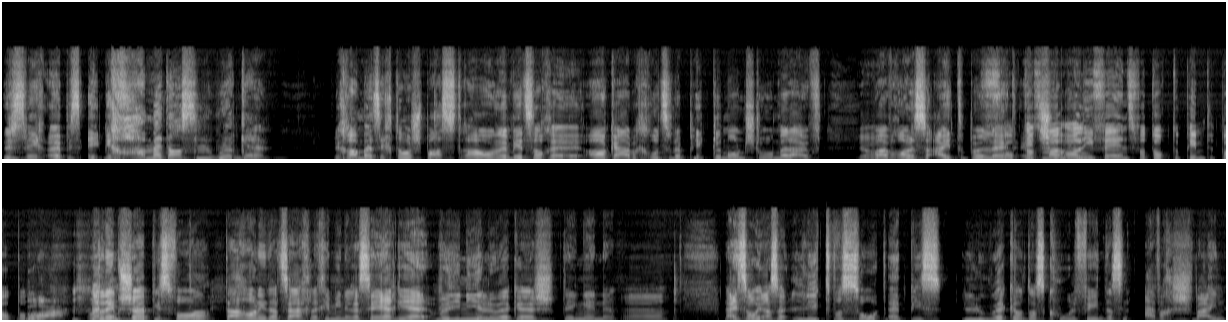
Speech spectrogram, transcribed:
Das ist wirklich etwas, ey, wie kann man das schauen? Wie kann man sich da Spass dran haben? Und dann wird es nachher äh, angeblich kommt so ein Pickelmonster, der rumläuft. Ja. Wo einfach alles so Eiterböllen hat. Frag das mal alle Fans von Dr. Pimpelpopper. Und du nimmst schon etwas vor, da habe ich tatsächlich in meiner Serie, würde ich nie schauen, Ding rein. Nein, sorry, also Leute, die so etwas schauen und das cool finden, das sind einfach Schweine.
